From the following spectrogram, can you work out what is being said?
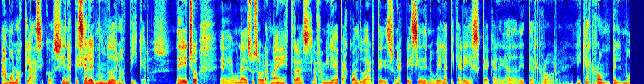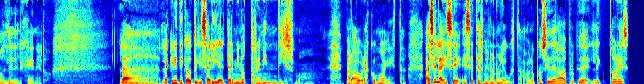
amó los clásicos y en especial el mundo de los pícaros. De hecho, eh, una de sus obras maestras, La familia de Pascual Duarte, es una especie de novela picaresca cargada de terror y que rompe el molde del género. La, crítica utilizaría el término tremendismo para obras como esta. A Cela ese, ese término no le gustaba, lo consideraba propio de lectores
